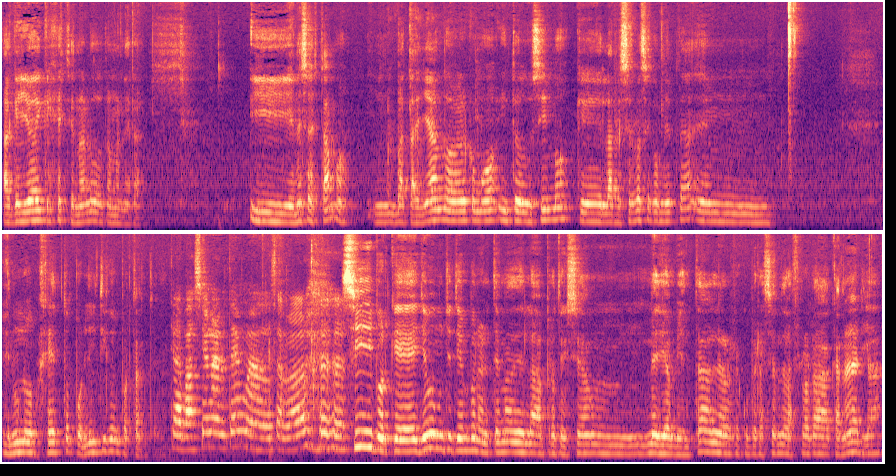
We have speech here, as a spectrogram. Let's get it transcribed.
Aquello hay que gestionarlo de otra manera. Y en eso estamos, batallando a ver cómo introducimos que la reserva se convierta en en un objeto político importante. ¿Te apasiona el tema, don Salvador? sí, porque llevo mucho tiempo en el tema de la protección medioambiental, la recuperación de la flora canaria,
